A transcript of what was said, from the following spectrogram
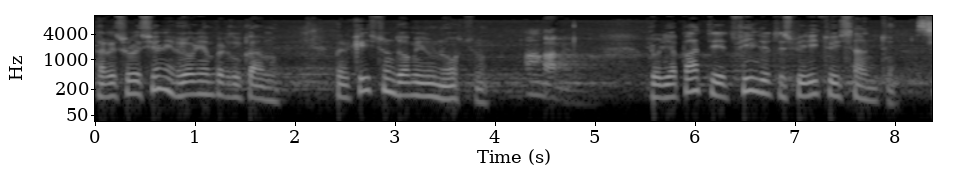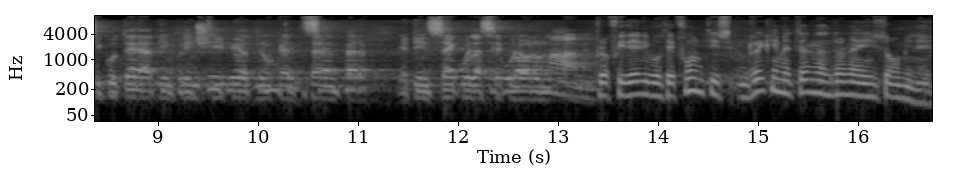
a resurrezione e gloria perducamo, per Christum Dominum nostrum. Amen. Gloria Patri et Figlio et Spiritui Sancto. Sicut erat in principio et nunc et semper et in saecula saeculorum. Amen. Pro fidelibus defuntis requiem aeterna dona eis Domine.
